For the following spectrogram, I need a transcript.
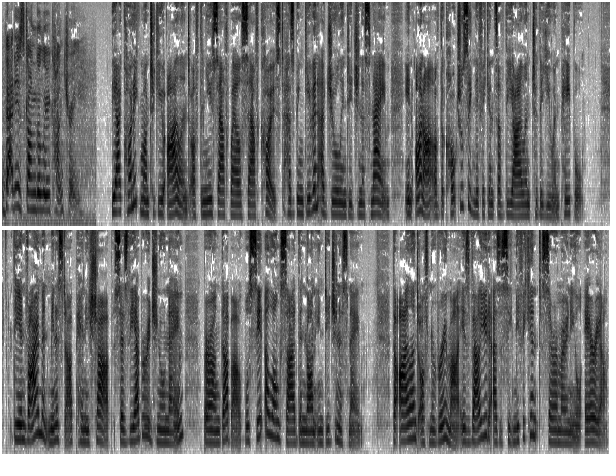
That is Gangulu country. The iconic Montague Island off the New South Wales south coast has been given a dual Indigenous name in honour of the cultural significance of the island to the Yuin people. The Environment Minister, Penny Sharp, says the Aboriginal name, Barunguba, will sit alongside the non Indigenous name. The island off Narooma is valued as a significant ceremonial area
